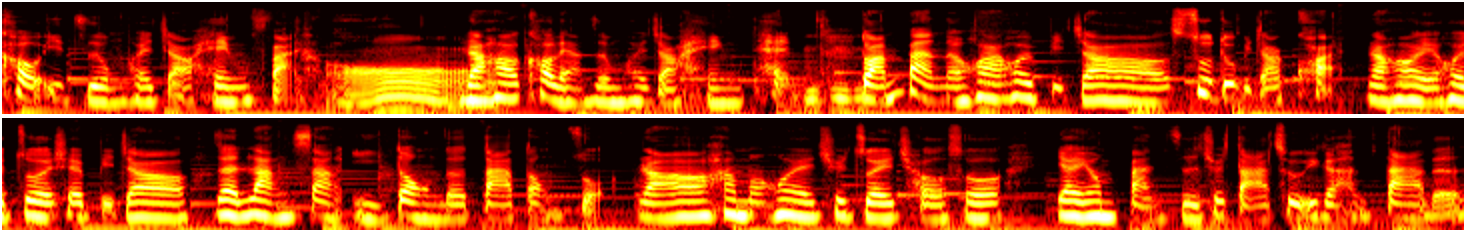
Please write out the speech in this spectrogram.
扣一只我们会叫 hang five 哦，然后扣两只我们会叫 hang ten。嗯、短板的话会比较速度比较快，然后也会做一些比较在浪上移动的大动作，然后他们会去追求说要用板子。去打出一个很大的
